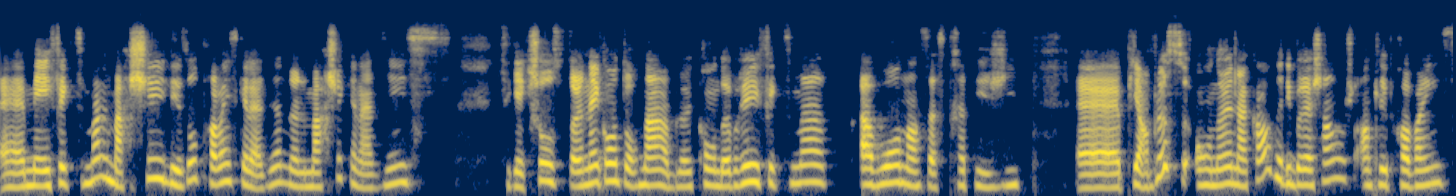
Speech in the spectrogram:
Euh, mais effectivement, le marché des autres provinces canadiennes, le marché canadien, c'est quelque chose, c'est un incontournable qu'on devrait effectivement avoir dans sa stratégie. Euh, puis en plus, on a un accord de libre-échange entre les provinces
